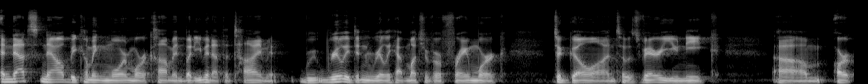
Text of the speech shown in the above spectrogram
and that's now becoming more and more common. But even at the time, it we really didn't really have much of a framework to go on. So it was very unique. Um, our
